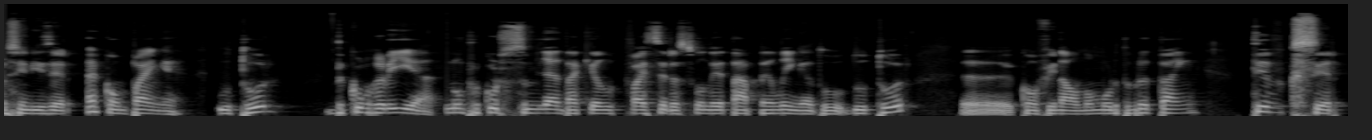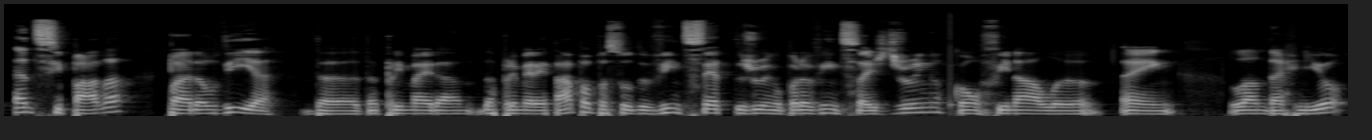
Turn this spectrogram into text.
por assim dizer, acompanha o Tour, decorreria num percurso semelhante àquele que vai ser a segunda etapa em linha do, do Tour, uh, com final no Muro de Bretanha, teve que ser antecipada para o dia da, da, primeira, da primeira etapa, passou de 27 de junho para 26 de junho, com o final uh, em Landerneau,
